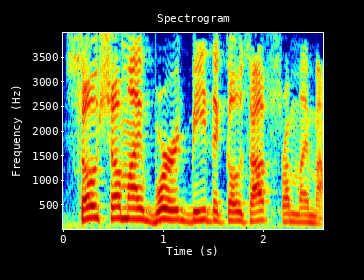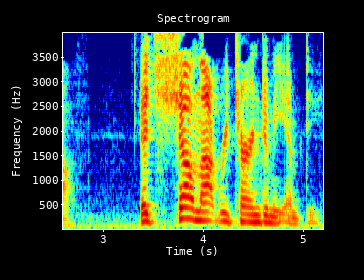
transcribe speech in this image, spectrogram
so shall my word be that goes out from my mouth. It shall not return to me empty,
